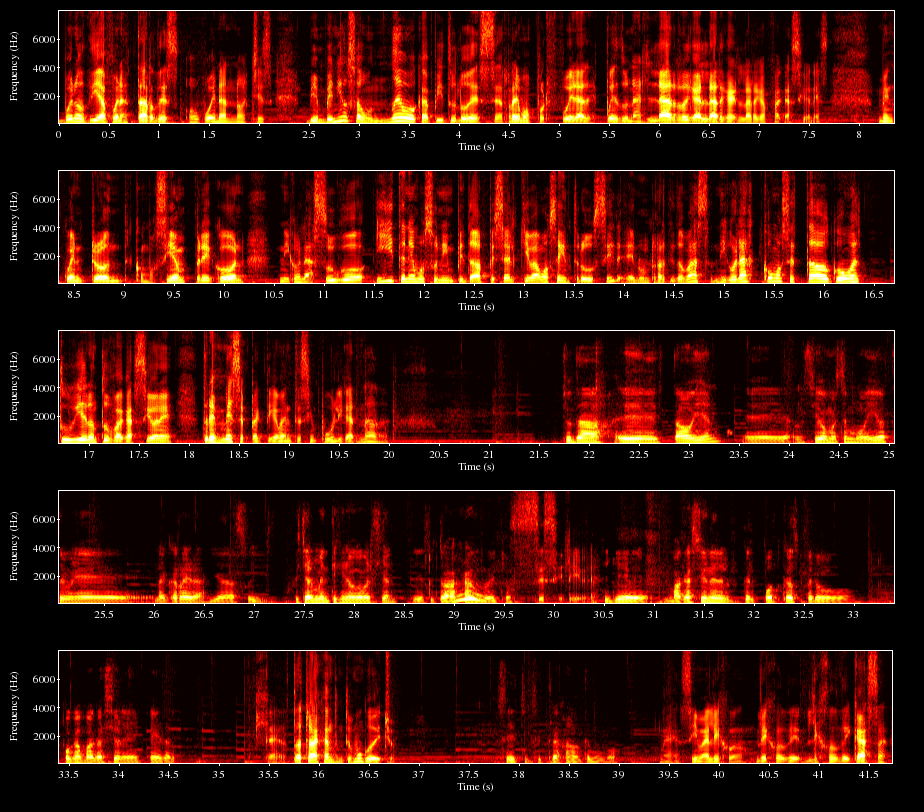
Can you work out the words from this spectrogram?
Buenos días, buenas tardes o buenas noches. Bienvenidos a un nuevo capítulo de Cerremos por fuera después de unas largas, largas, largas vacaciones. Me encuentro, como siempre, con Nicolás Hugo y tenemos un invitado especial que vamos a introducir en un ratito más. Nicolás, ¿cómo has estado? ¿Cómo estuvieron tus vacaciones? Tres meses prácticamente sin publicar nada. Chuta, eh, estado bien. Eh, han sido meses movidos, terminé la carrera, ya soy oficialmente ingeniero comercial, y estoy trabajando, de hecho. Uh, se celebra. Así que vacaciones del, podcast, pero pocas vacaciones en general. Claro, estás trabajando en Temuco, de hecho. Sí, estoy, trabajando en Temuco. Encima, lejos, lejos, de, lejos de casa.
